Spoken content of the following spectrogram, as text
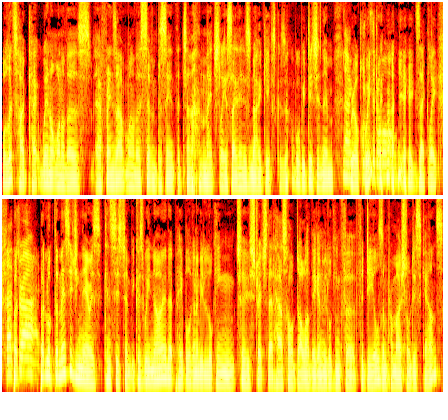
Well, let's hope, Kate, we're not one of those, our friends aren't one of those 7% that uh, actually are saying there's no gifts because we'll be ditching them no real quick. yeah, exactly. That's but, right. But look, the messaging there is consistent because we know that people are going to be looking to stretch that household dollar. They're going to be looking for, for deals and promotional discounts.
